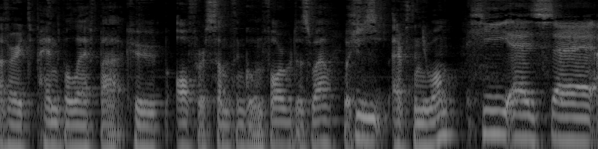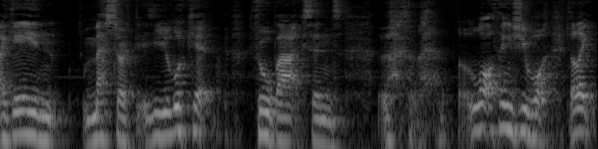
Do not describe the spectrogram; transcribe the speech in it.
a very dependable left back who offers something going forward as well, which He- is everything you want. he is uh, again Mister. You look at fullbacks and a lot of things you want. They're like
